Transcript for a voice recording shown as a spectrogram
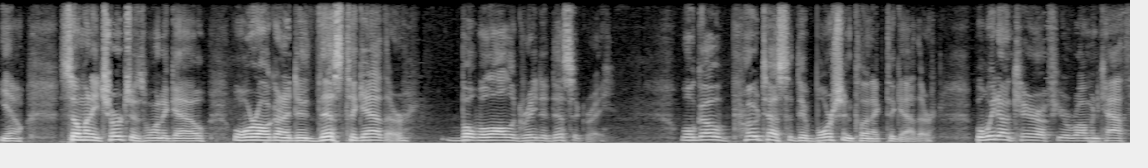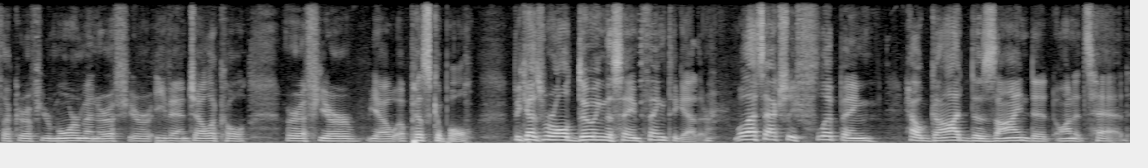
you know, so many churches want to go, well, we're all going to do this together, but we'll all agree to disagree. We'll go protest at the abortion clinic together, well, we don't care if you're Roman Catholic or if you're Mormon or if you're evangelical or if you're, you know, Episcopal, because we're all doing the same thing together. Well, that's actually flipping how God designed it on its head.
